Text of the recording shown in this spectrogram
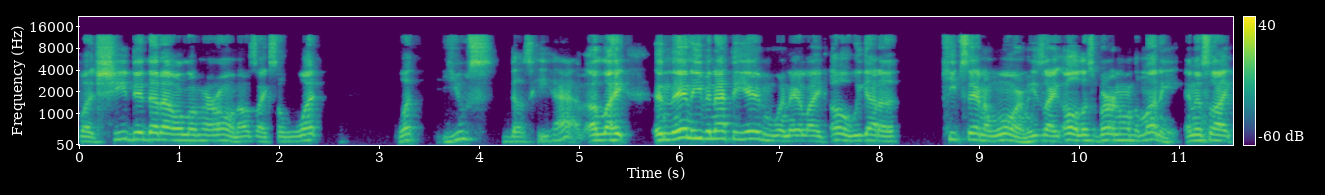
But she did that all on her own. I was like, so what what use does he have? I'm like, and then even at the end when they're like, oh, we gotta keep Santa warm, he's like, oh, let's burn all the money. And it's like,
